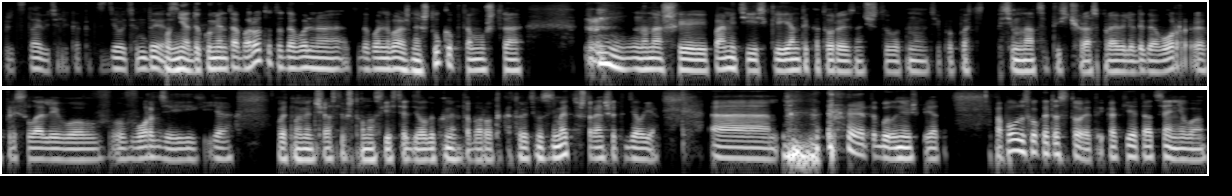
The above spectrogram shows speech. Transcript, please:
представить или как это сделать НДС. Нет, документооборот это довольно, это довольно важная штука, потому что на нашей памяти есть клиенты, которые, значит, вот, ну, типа по 17 тысяч раз правили договор, э, присылали его в, Word, и я в этот момент счастлив, что у нас есть отдел документооборота, который этим занимается, потому что раньше это делал я. А, это было не очень приятно. По поводу, сколько это стоит и как я это оцениваю.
